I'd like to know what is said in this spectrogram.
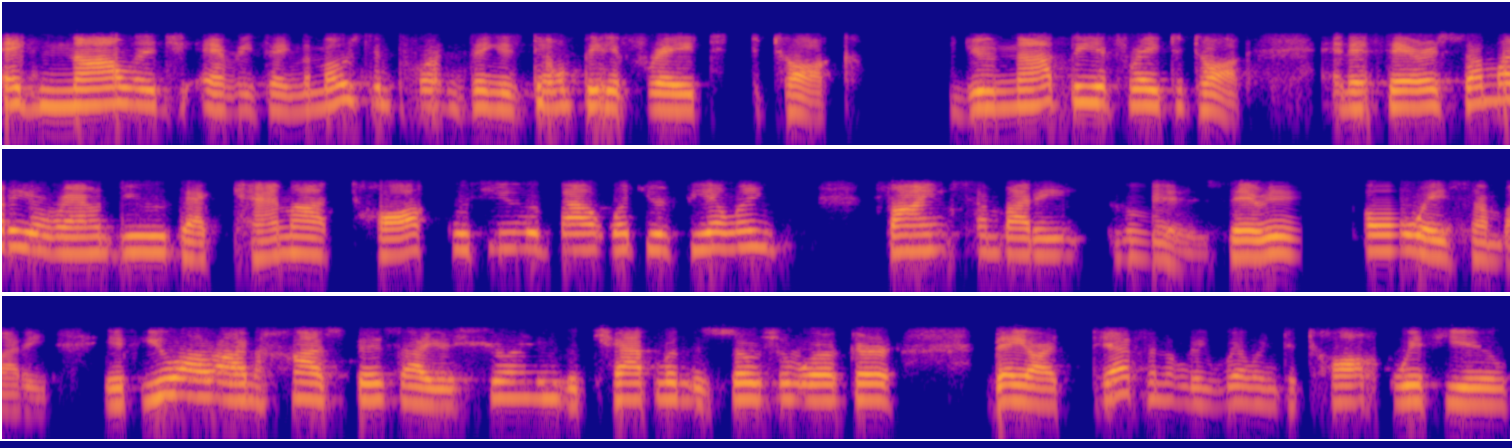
acknowledge everything. The most important thing is don't be afraid to talk. Do not be afraid to talk. And if there is somebody around you that cannot talk with you about what you're feeling, find somebody who is. There is always somebody. If you are on hospice, I assure you, the chaplain, the social worker, they are definitely willing to talk with you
